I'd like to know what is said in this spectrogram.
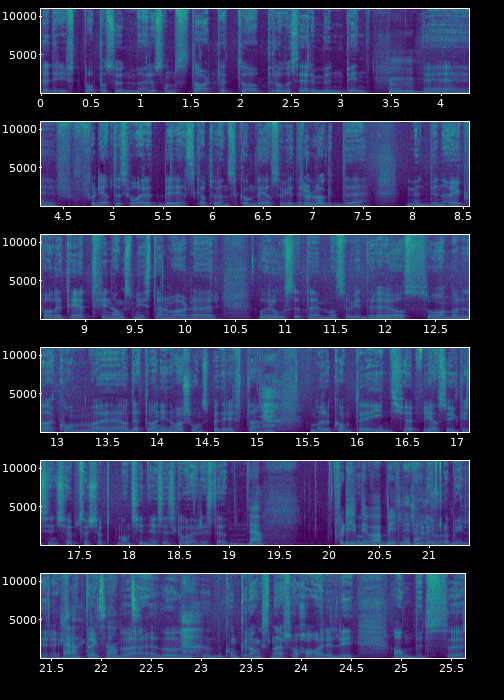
bedrift på, på Sunnmøre som startet å produsere munnbind. Mm. Eh, fordi at det skulle være et beredskapsønske om det osv. Og, så videre, og lagde munnbind høy kvalitet. Finansministeren var der og roset dem osv. Og, så og så når det da kom, eh, og dette var en innovasjonsbedrift. da, og Når det kom til innkjøp via sykehusinnkjøp, så kjøpte man kinesiske varer isteden. Ja. Fordi de var billigere. Fordi de var billigere, ikke sant? Ja, ikke sant? Er, konkurransen er så hard, eller de anbuds Eh,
